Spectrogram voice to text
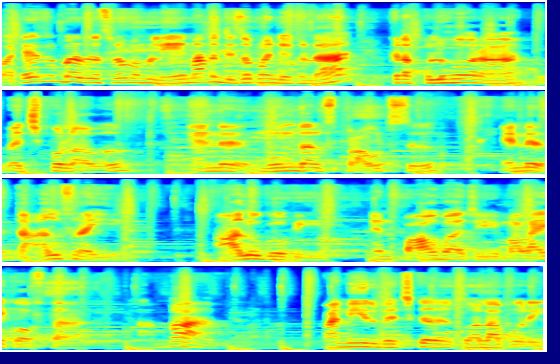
పటేల్ బ్రదర్స్లో మమ్మల్ని ఏమాత్రం డిసప్పాయింట్ చేయకుండా ఇక్కడ pulihora veg pulao and moong dal sprouts and dal fry aloo gobi and pav bhaji malai kofta అబ్బా పన్నీర్ వెజ్ కోలాపూరి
